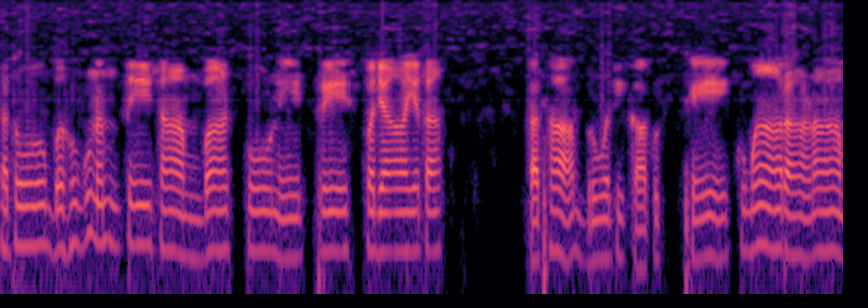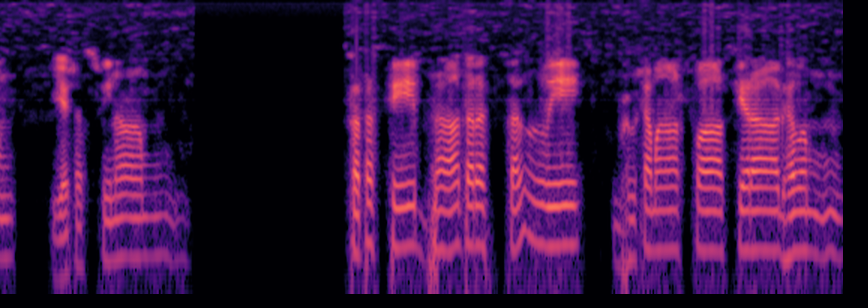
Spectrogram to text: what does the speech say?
ततो बहुगुणम् तेषाम् बाष्पो नेत्रे स्वजायत। तथा ब्रुवति काकुत्थे कुमाराणाम् यशस्विनाम् ततस्ते भ्रातरः सर्वे भृशमाश्वास्य राघवम्।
